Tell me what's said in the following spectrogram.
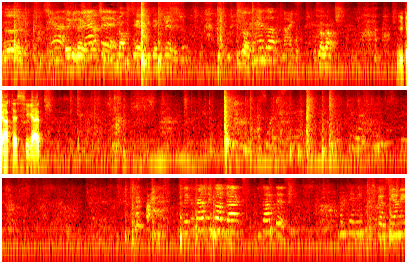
Good. Yeah, Take advantage, that's Jackson. it. He drops his hand, you take advantage. Let's go. Hands up. Nice. Let's go, go. You got this. You got. Take a breath and go, Jax. You got this. Come on, Sammy. Go, Sammy.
